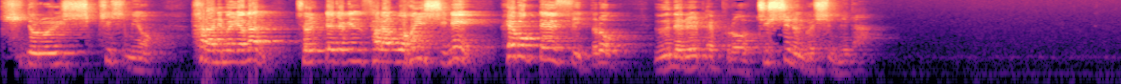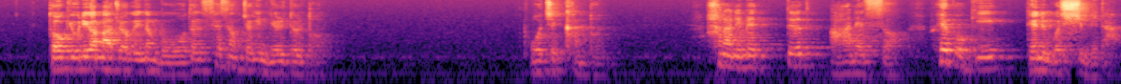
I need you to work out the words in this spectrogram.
기도를 시키시며 하나님을 향한 절대적인 사랑과 헌신이 회복될 수 있도록 은혜를 베풀어 주시는 것입니다. 더욱이 우리가 마주하고 있는 모든 세상적인 일들도 오직 한 분, 하나님의 뜻 안에서 회복이 되는 것입니다.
